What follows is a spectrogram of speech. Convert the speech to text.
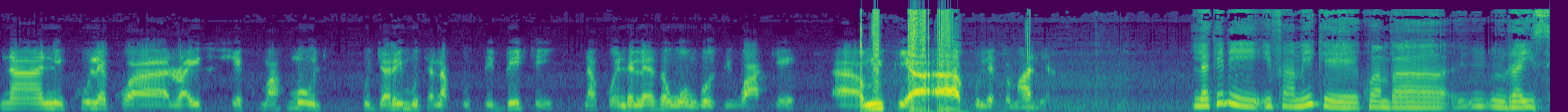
na ni kule kwa Rais Sheikh Mahmud kujaribu tena kudhibiti na kuendeleza uongozi wake uh, mpya uh, kule Somalia. Lakini ifahamike kwamba rais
